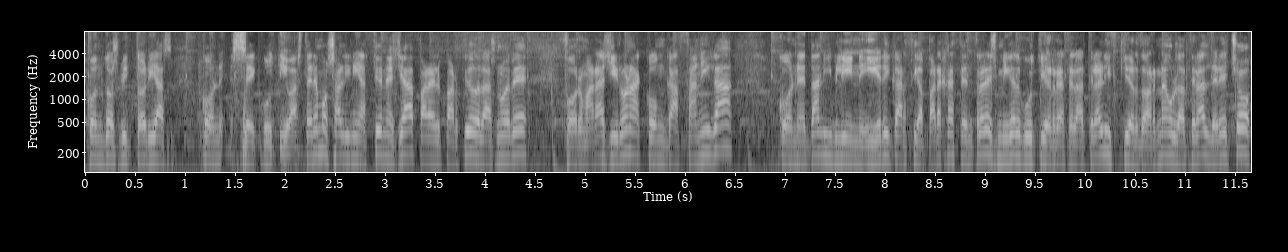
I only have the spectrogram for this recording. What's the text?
con dos victorias consecutivas. Tenemos alineaciones ya para el partido de las nueve. Formará Girona con Gazaniga, con Dani Blin y Eric García, pareja centrales, Miguel Gutiérrez, lateral izquierdo, Arnau, lateral derecho.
